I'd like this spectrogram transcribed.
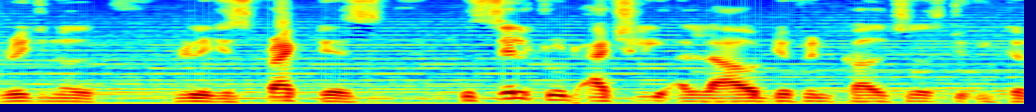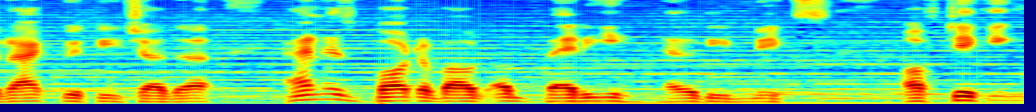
original religious practice, the Silk Route actually allowed different cultures to interact with each other and has brought about a very healthy mix of taking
